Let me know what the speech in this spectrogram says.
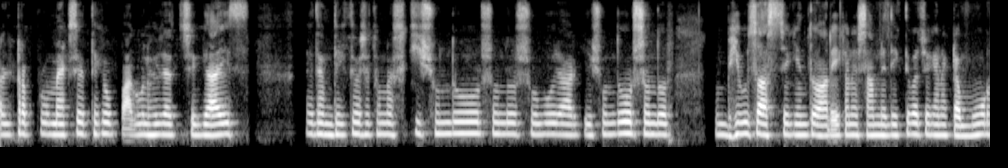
আলট্রা প্রো ম্যাক্সের থেকেও পাগল হয়ে যাচ্ছে। গাইস একদম দেখতে পাচ্ছ তোমরা কি সুন্দর সুন্দর সবুজ আর কি সুন্দর সুন্দর ভিউস আসছে কিন্তু। আর এখানে সামনে দেখতে পাচ্ছ এখানে একটা মোড়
